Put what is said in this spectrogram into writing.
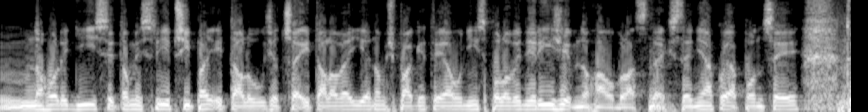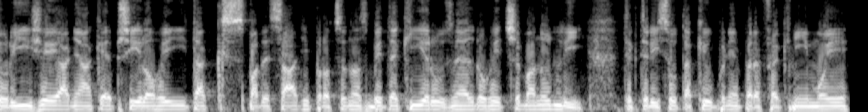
mnoho lidí si to myslí v případě Italů, že třeba Italové jí jenom špagety a oni z poloviny rýži v mnoha oblastech. Hmm. Stejně jako Japonci tu rýži a nějaké přílohy, tak z 50% na zbytek jí různé druhy třeba nudlí. Ty, které jsou taky úplně perfektní. Moji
